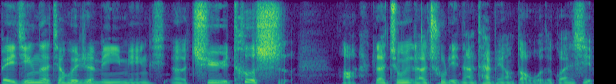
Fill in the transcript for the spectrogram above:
北京呢将会任命一名呃区域特使，啊，来就来处理南太平洋岛国的关系。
